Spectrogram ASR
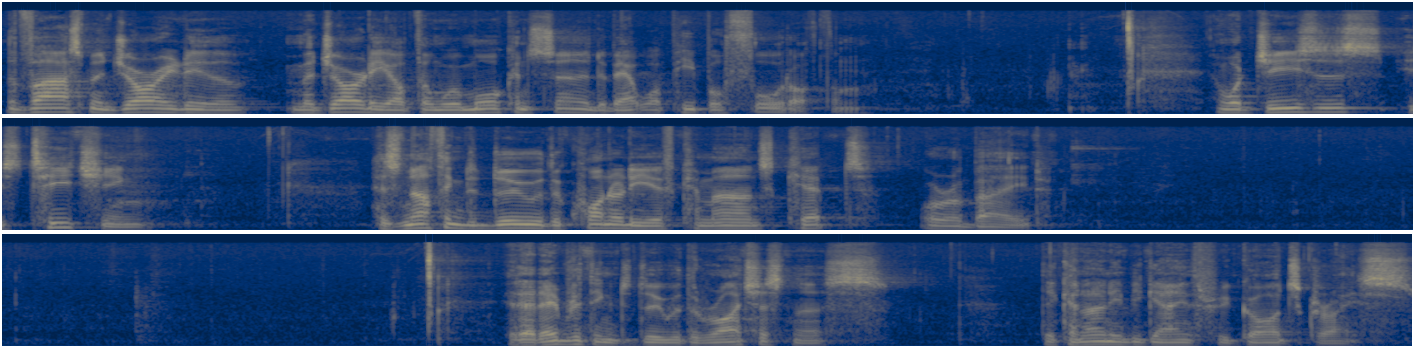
The vast majority of, majority of them were more concerned about what people thought of them. And what Jesus is teaching has nothing to do with the quantity of commands kept or obeyed. It had everything to do with the righteousness that can only be gained through God's grace.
